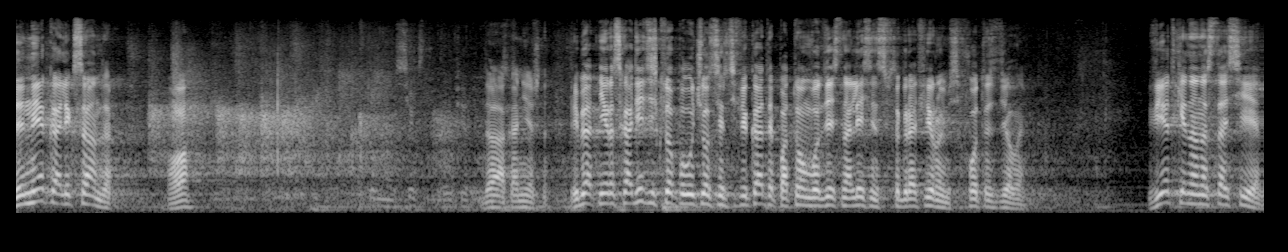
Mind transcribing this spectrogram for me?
Денека Александр. О. Да, конечно. Ребят, не расходитесь, кто получил сертификаты, потом вот здесь на лестнице сфотографируемся, фото сделаем. Веткина Анастасия.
